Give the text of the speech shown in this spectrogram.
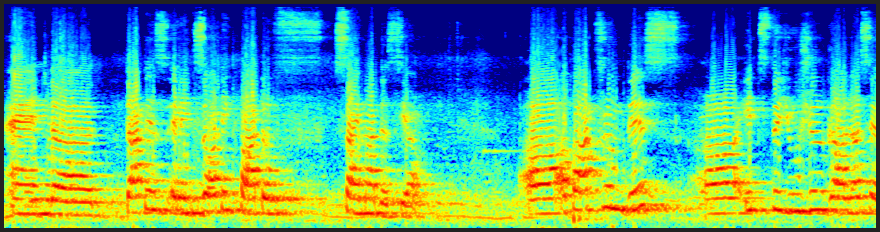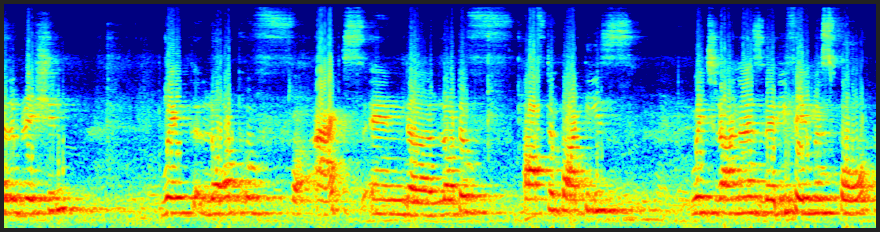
and uh, that is an exotic part of SIIMA this year. Uh, apart from this, uh, it's the usual gala celebration with a lot of acts and a lot of after parties, which Rana is very famous for.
